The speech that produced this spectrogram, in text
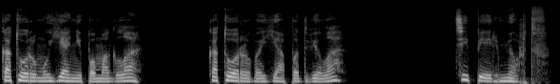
которому я не помогла, которого я подвела, теперь мертв.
